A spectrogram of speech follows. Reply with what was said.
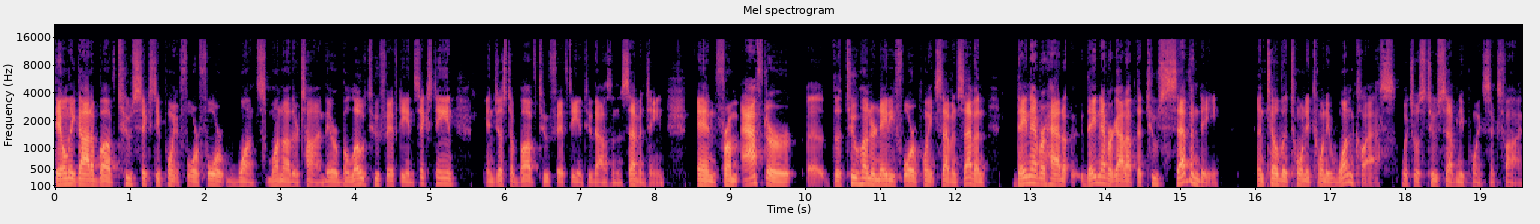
They only got above 260.44 once, one other time. They were below 250 in 16 and just above 250 in 2017. And from after uh, the 284.77, they never had, they never got up to 270 until the 2021 class, which was 270.65.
